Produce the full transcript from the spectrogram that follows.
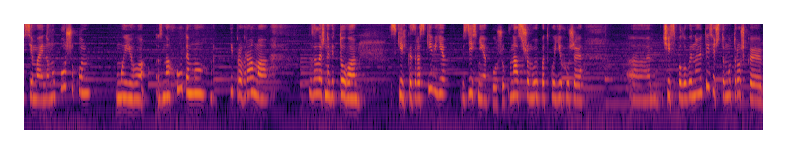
сімейному пошуку, ми його знаходимо, і програма, залежно від того, скільки зразків є, здійснює пошук. В нашому випадку їх уже е, 6,5 тисяч, тому трошки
